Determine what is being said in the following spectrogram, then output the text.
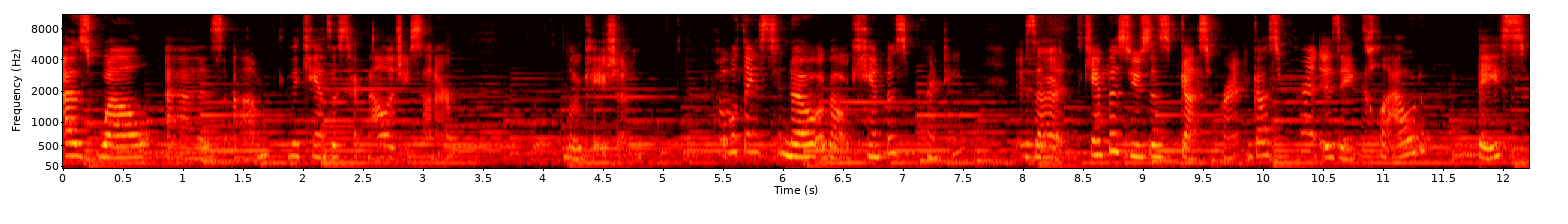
as well as um, the Kansas Technology Center location. A couple things to know about campus printing is that campus uses GusPrint. GusPrint is a cloud-based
